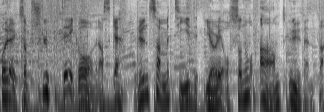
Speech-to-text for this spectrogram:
Og Røyksopp slutter ikke å overraske. Rundt samme tid gjør de også noe annet uventa.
